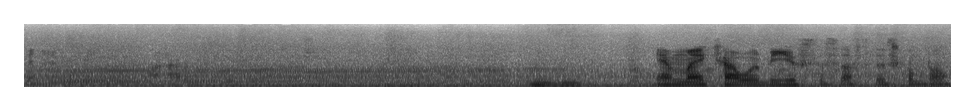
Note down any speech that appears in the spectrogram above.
Then I'm thinking, what are the Mhm. Yeah, my car will be useless after this compound.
